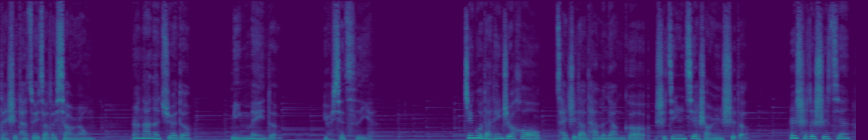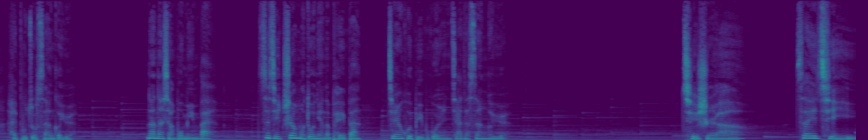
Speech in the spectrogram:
但是他嘴角的笑容，让娜娜觉得明媚的有些刺眼。经过打听之后，才知道他们两个是经人介绍认识的，认识的时间还不足三个月。娜娜想不明白，自己这么多年的陪伴，竟然会比不过人家的三个月。其实啊，在一起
